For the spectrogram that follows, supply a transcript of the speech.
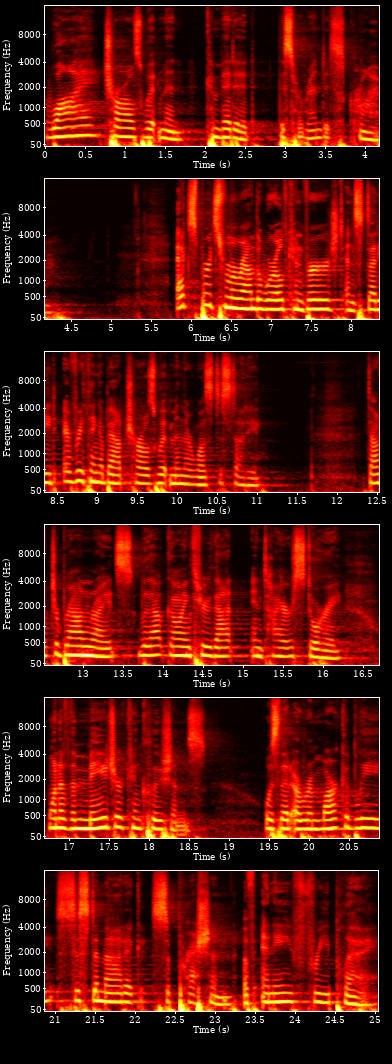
why Charles Whitman committed this horrendous crime. Experts from around the world converged and studied everything about Charles Whitman there was to study. Dr. Brown writes, without going through that entire story, one of the major conclusions was that a remarkably systematic suppression of any free play,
